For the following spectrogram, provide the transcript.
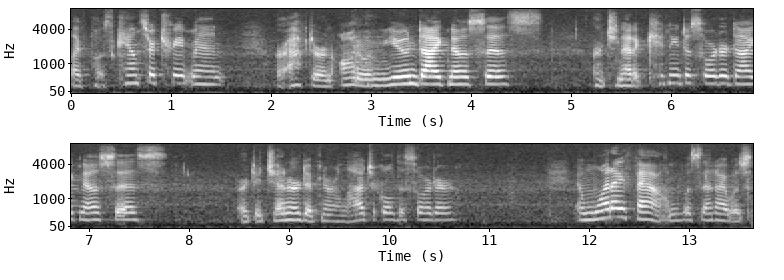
Life post cancer treatment, or after an autoimmune diagnosis, or genetic kidney disorder diagnosis, or degenerative neurological disorder. And what I found was that I was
